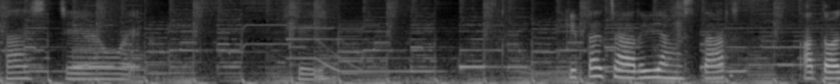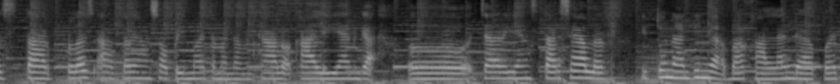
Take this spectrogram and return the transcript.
Tas cewek. Oke. Okay. kita cari yang star atau star plus atau yang shopee teman-teman. Kalau kalian nggak uh, cari yang star seller itu nanti nggak bakalan dapat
